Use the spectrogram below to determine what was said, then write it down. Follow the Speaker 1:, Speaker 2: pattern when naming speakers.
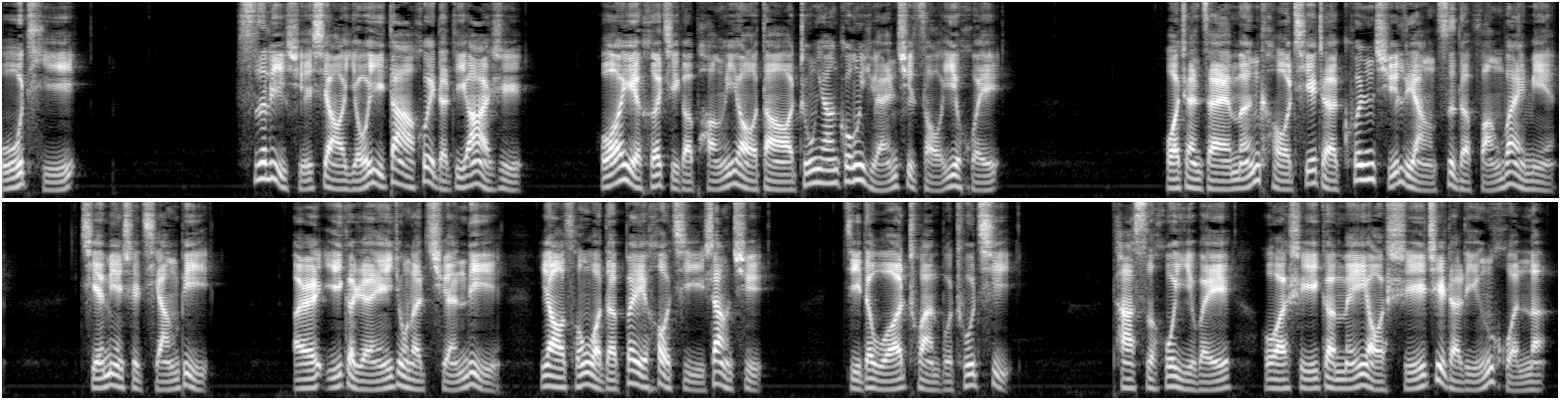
Speaker 1: 无题。私立学校游艺大会的第二日，我也和几个朋友到中央公园去走一回。我站在门口贴着“昆曲”两字的房外面，前面是墙壁，而一个人用了全力要从我的背后挤上去，挤得我喘不出气。他似乎以为我是一个没有实质的灵魂了。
